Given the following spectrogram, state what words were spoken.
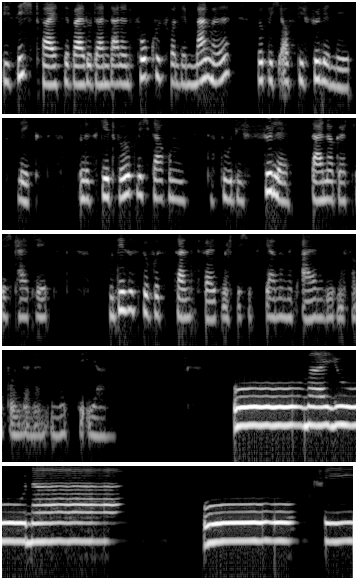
die Sichtweise, weil du dann deinen Fokus von dem Mangel wirklich auf die Fülle lebst, legst. Und es geht wirklich darum, dass du die Fülle deiner Göttlichkeit lebst. Und dieses Bewusstseinsfeld möchte ich jetzt gerne mit allen lieben Verbundenen initiieren. Om Ayuna, Om Kri,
